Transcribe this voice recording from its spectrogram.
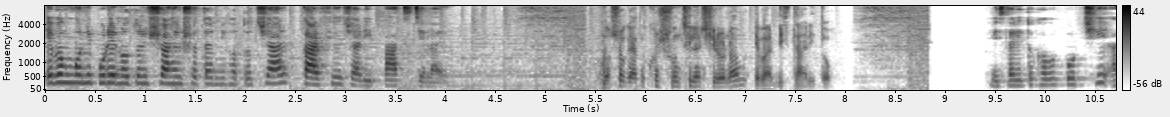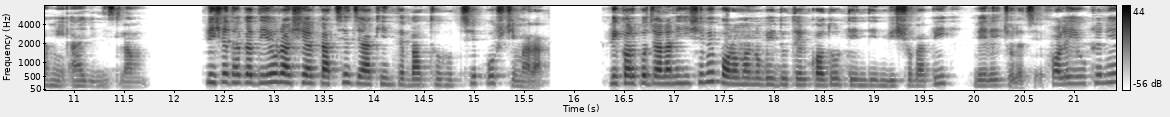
এবং মণিপুরে নতুন সহিংসতায় নিহত চার কারফিউ জারি পাঁচ জেলায়। দর্শক এতক্ষণ শুনছিলেন শিরোনাম এবার বিস্তারিত। বিস্তারিত খবর পড়ছি আমি আইরিন ইসলাম। নিষেধাজ্ঞা দিয়েও রাশিয়ার কাছে যা কিনতে বাধ্য হচ্ছে পশ্চিমারা। বিকল্প জ্বালানি হিসেবে পরমাণু বিদ্যুতের কদর দিন দিন বিশ্বব্যাপী বেড়েই চলেছে। ফলে ইউক্রেনে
